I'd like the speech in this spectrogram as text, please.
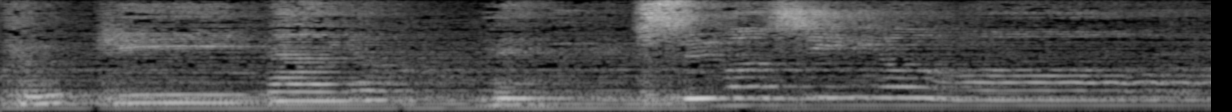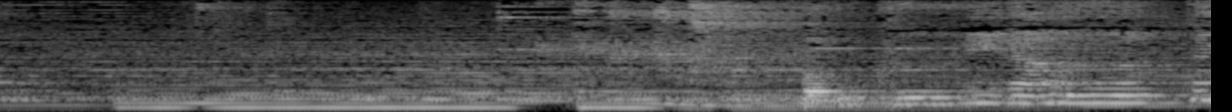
拭きなよね。過ごしよう。僕になって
